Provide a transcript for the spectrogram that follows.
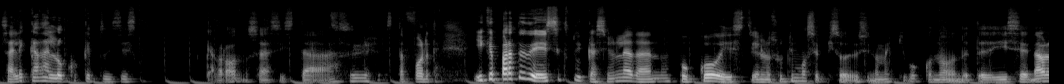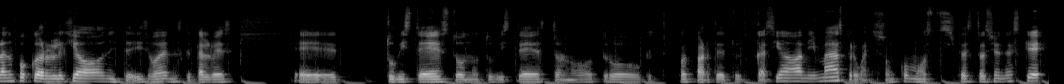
Sale cada loco que tú dices, cabrón, o sea, sí está, está fuerte. Y que parte de esa explicación la dan un poco este, en los últimos episodios, si no me equivoco, ¿no? Donde te dicen, hablan un poco de religión y te dicen, bueno, es que tal vez eh, tuviste esto, no tuviste esto, no otro, que fue parte de tu educación y más, pero bueno, son como situaciones que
